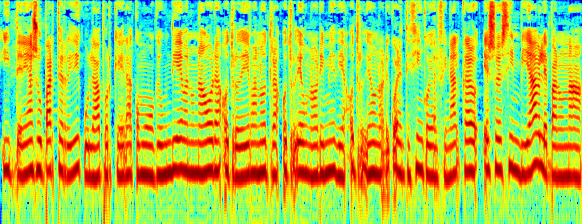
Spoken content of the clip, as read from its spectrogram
y tenía su parte ridícula porque era como que un día iban una hora, otro día iban otra, otro día una hora y media, otro día una hora y cuarenta y cinco y al final, claro, eso es inviable para una,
